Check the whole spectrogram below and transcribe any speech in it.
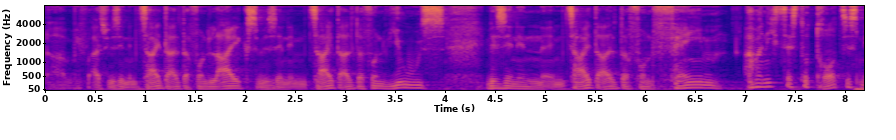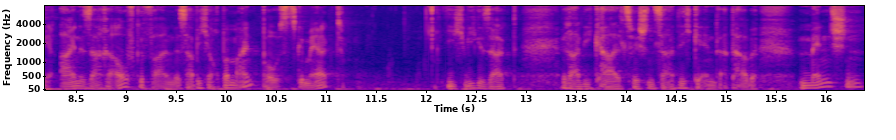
Ja, ich weiß, wir sind im Zeitalter von Likes, wir sind im Zeitalter von Views, wir sind in, im Zeitalter von Fame. Aber nichtsdestotrotz ist mir eine Sache aufgefallen, das habe ich auch bei meinen Posts gemerkt, die ich, wie gesagt, radikal zwischenzeitlich geändert habe. Menschen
